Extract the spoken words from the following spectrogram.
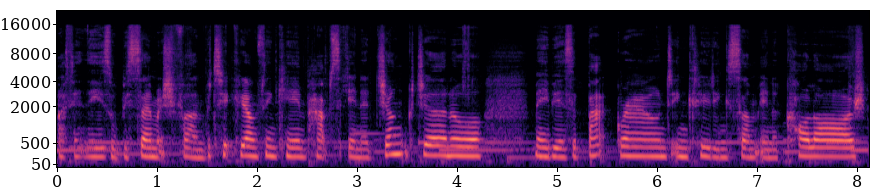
I think these will be so much fun, particularly I'm thinking perhaps in a junk journal, maybe as a background, including some in a collage.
